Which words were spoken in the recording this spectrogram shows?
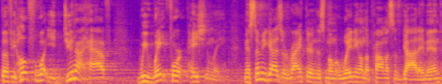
But if you hope for what you do not have, we wait for it patiently. I mean, some of you guys are right there in this moment waiting on the promise of God. Amen.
